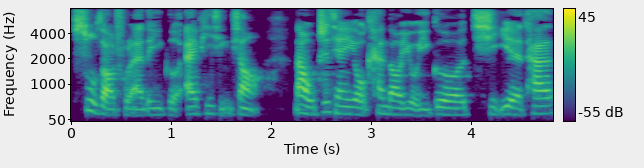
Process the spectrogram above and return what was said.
塑造出来的一个 IP 形象。那我之前也有看到有一个企业，它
